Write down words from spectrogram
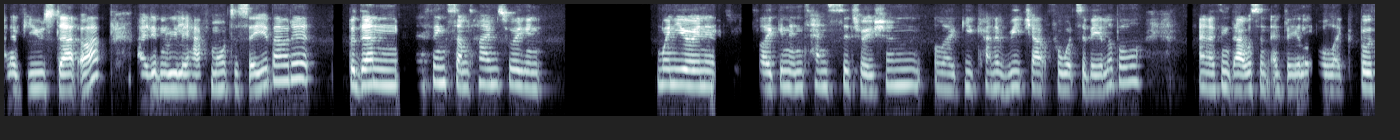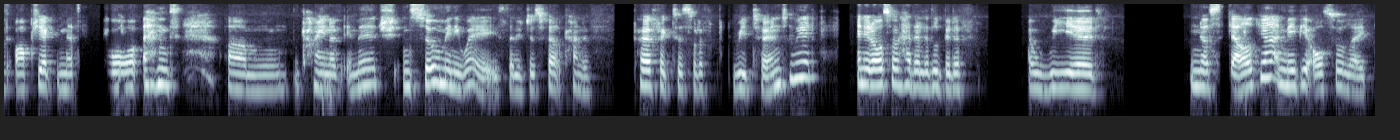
kind of used that up. I didn't really have more to say about it. But then I think sometimes when you when you're in a, like an intense situation, like you kind of reach out for what's available and I think that was an available like both object metaphor and um, kind of image in so many ways that it just felt kind of perfect to sort of return to it. And it also had a little bit of a weird nostalgia and maybe also like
